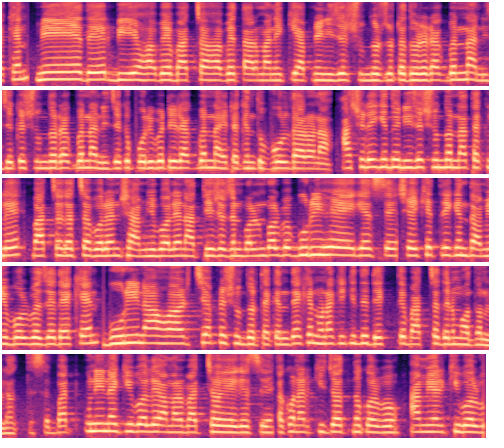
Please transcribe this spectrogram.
দেখেন, মেয়েদের বিয়ে হবে, বাচ্চা হবে, তার মানে কি আপনি নিজের সৌন্দর্যটা ধরে রাখবেন না, নিজেকে সুন্দর রাখবেন না, নিজেকে পরিপাটি রাখবেন না, এটা কিন্তু ভুল ধারণা। আসলে কিন্তু নিজে সুন্দর না থাকলে বাচ্চা কাচ্চা বলেন, স্বামী বলেন আত্মীয় স্বজন বলেন, বলবে বুড়ি হয়ে গেছে। সেই ক্ষেত্রে কিন্তু আমি বলব যে, দেখেন, বুড়ি না হওয়ার চেয়ে আপনি সুন্দর থাকেন। দেখেন, ওনাকে কিন্তু দেখতে বাচ্চাদের মতন লাগতেছে। বাট উনি নাকি বলে, আমার বাচ্চা হয়ে গেছে, এখন আর কি যত্ন করব? আমি আর কি বলব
